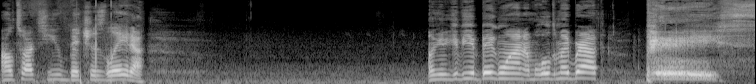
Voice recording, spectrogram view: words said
I'll talk to you bitches later. I'm gonna give you a big one. I'm holding my breath. Peace.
